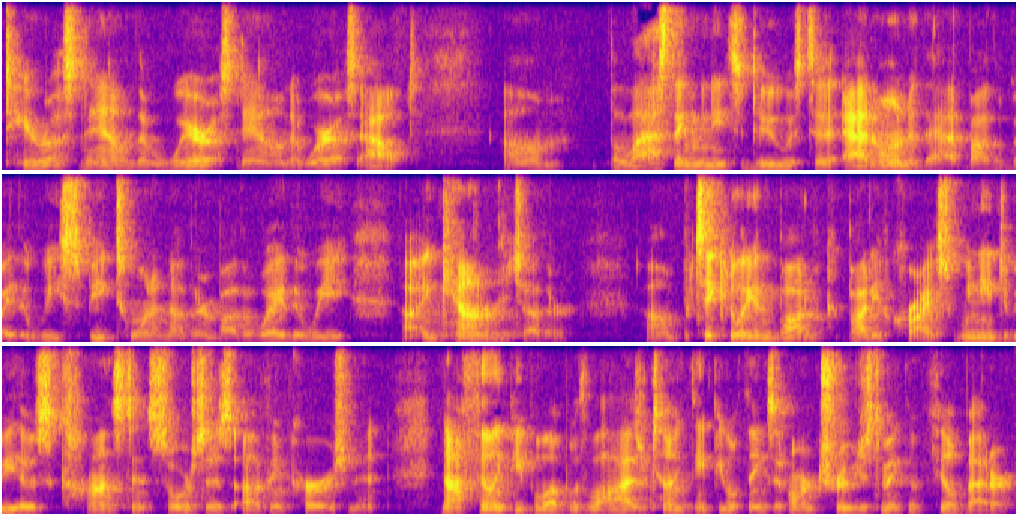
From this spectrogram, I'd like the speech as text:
tear us down, that wear us down, that wear us out. Um, the last thing we need to do is to add on to that by the way that we speak to one another and by the way that we uh, encounter each other um, particularly in the body of, Christ, we need to be those constant sources of encouragement. Not filling people up with lies or telling people things that aren't true just to make them feel better,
